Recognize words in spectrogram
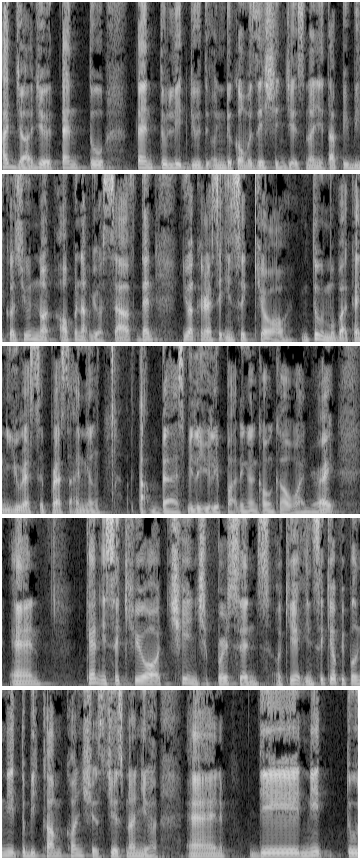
aja je tend to tend to lead you in the conversation je sebenarnya. Tapi because you not open up yourself then you akan rasa insecure. Itu membuatkan you rasa perasaan yang tak best bila you lepak dengan kawan-kawan right? And can insecure change persons okay? Insecure people need to become conscious je sebenarnya. And they need to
